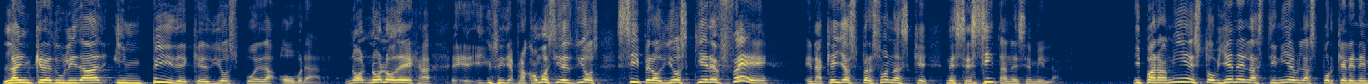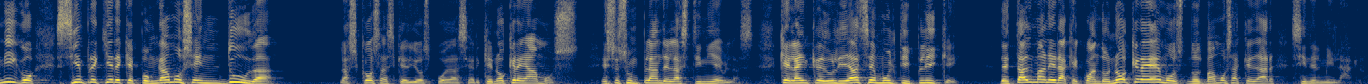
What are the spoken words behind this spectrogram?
La incredulidad impide que Dios pueda obrar. No, no lo deja. Eh, y usted dice, pero ¿cómo si es Dios? Sí, pero Dios quiere fe en aquellas personas que necesitan ese milagro. Y para mí esto viene en las tinieblas porque el enemigo siempre quiere que pongamos en duda las cosas que Dios puede hacer, que no creamos. Eso es un plan de las tinieblas. Que la incredulidad se multiplique de tal manera que cuando no creemos nos vamos a quedar sin el milagro.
